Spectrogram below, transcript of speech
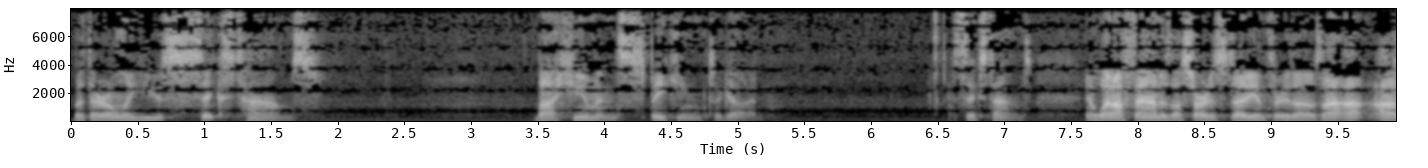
But they're only used six times by humans speaking to God six times. And what I found as I started studying through those, I, I,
